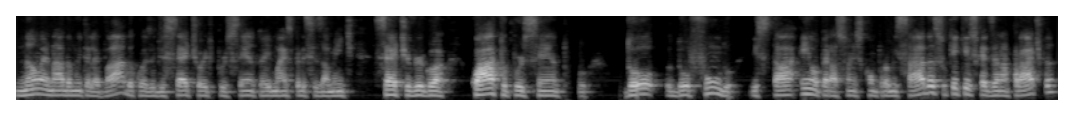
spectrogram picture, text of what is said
não é nada muito elevado, coisa de 7, 8%, aí mais precisamente 7,4% do, do fundo está em operações compromissadas. O que, que isso quer dizer na prática?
